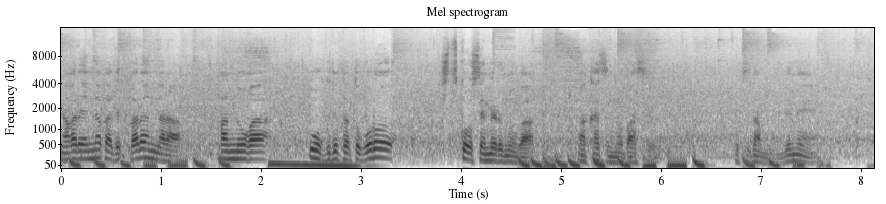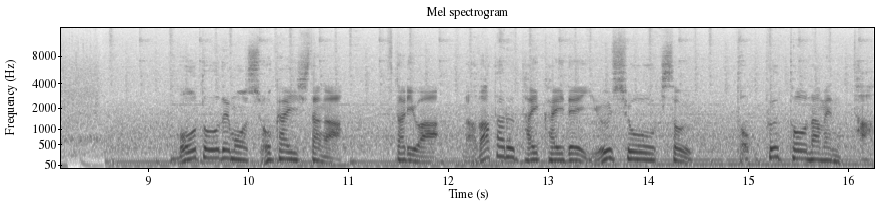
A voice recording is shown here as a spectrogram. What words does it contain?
流れの中でからんなら反応が多く出たところしつこを攻めるのが、まあ、数伸ばすコツだもんでね。冒頭でも紹介したが2人は名だたる大会で優勝を競うトップトーナメンタ。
